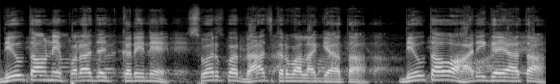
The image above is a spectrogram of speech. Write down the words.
દેવતાઓને પરાજિત કરીને સ્વર્ગ પર રાજ કરવા લાગ્યા હતા. દેવતાઓ હારી ગયા હતા.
